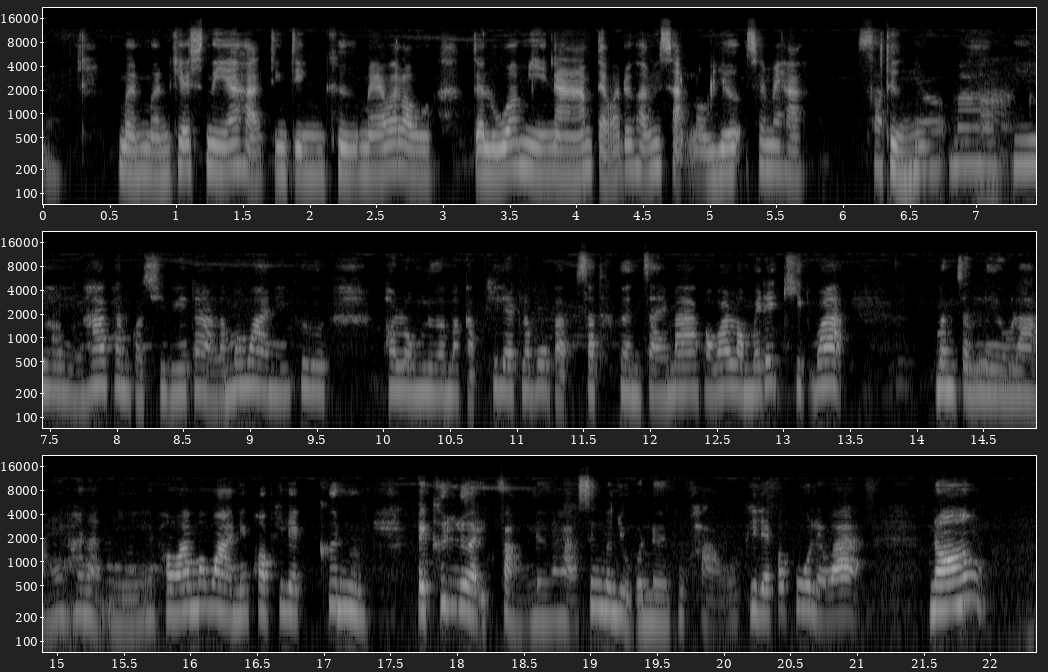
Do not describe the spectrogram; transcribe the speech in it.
เหมือนเหมือนเคสเนี้ยค่ะ จริง ๆ คือแม้ว่าเราจะรู้ว่ามีน้ำแต่ว่าด้วยความที่สัตว์เราเยอะใช่ไหมคะสัตว์ถึงเยอะมากมากพี่ครับห้าพันกว่าชีวิตอะแล้วเมื่อวานนี้คือ พอลงเรือมากับพี่เล็กแล้วโบแบบสะเทือนใจมาก เพราะว่าเราไม่ได้คิดว่ามันจะเลวร้ายขนาดนี้ เพราะว่าเมื่อวานนี้พอพี่เล็กขึ้นไปขึ้นเรืออีกฝั่งหนึ่งอะค่ะ ซึ่งมันอยู่บนเนินภูเขา พี่เล็กก็พูดเลยว่า น้อง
